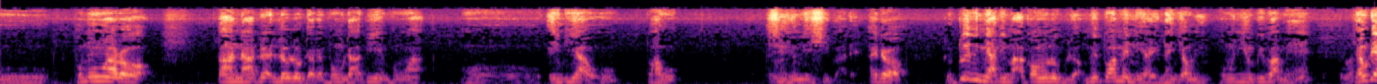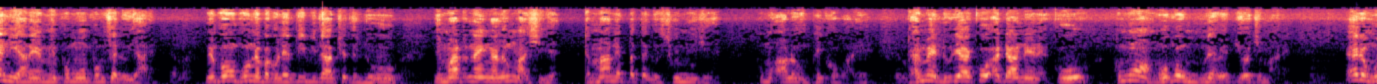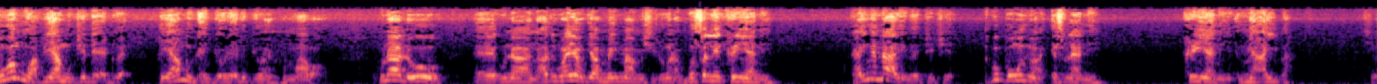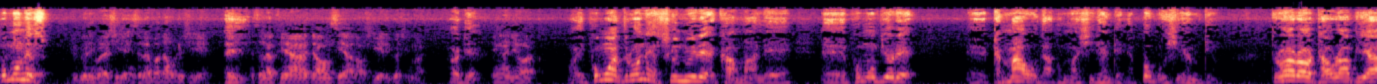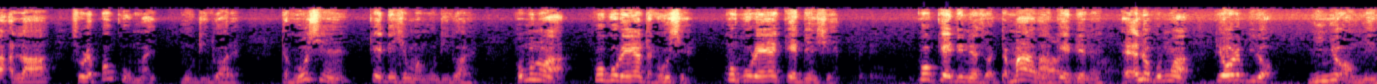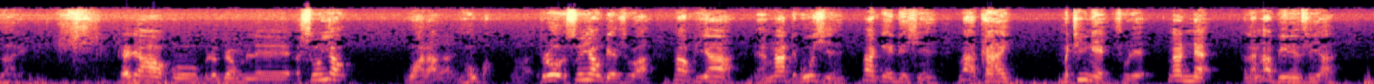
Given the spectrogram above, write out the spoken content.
ဖုံဖုံကတော့တာနာအတွက်အလုပ်လုပ်တာလေဖုံဒါပြီးရင်ဖုံကဟိုအိန္ဒိယကိုသွားဖို့စီစဉ်လေးရှိပါတယ်အဲ့တော့ တို့တွေ့သမျှဒီမှာအကောင်းဆုံးလုပ်ပြီးတော့မင်းသွားမယ့်နေရာတွေလမ်းကြောင်းတွေပုံမှန်ညွှန်ပြပါမယ်ရောက်တဲ့နေရာတွေမင်းဖုံဖုံဖုံဆက်လို့ရတယ်မင်းဖုံဖုံတဲ့ဘက်ကလည်းတည်ပြီးသားဖြစ်တယ်လို့မြန်မာတိုင်းနိုင်ငံလုံးမှာရှိတဲ့ဓမ္မနဲ့ပတ်သက်လို့ဆွေးနွေးခြင်းဘုံမအားလုံးဖိတ်ခေါ်ပါတယ်ဒါပေမဲ့လူတွေကကိုယ်အတ္တနဲ့ကိုဘုံမမိုးကုတ်မှုနဲ့ပဲပြောချင်ပါတယ်အဲ့တော့မိုးကုတ်မှုကဘုရားမှုဖြစ်တဲ့အတွက်ဘုရားမှုတိုင်းပြောတယ်လို့ပြောရင်မမှားပါဘူးခုနလိုအဲခုနငါသူမယောက်ျားမိန်းမမရှိလို့ကမွတ်စလင်ခရီးယန်တွေဂိုင်းကနာတွေပဲဖြစ်ဖြစ်အခုဘုံဘုံကအစ္စလမ်နေ ခရီးယန်နေအများကြီးပါဘုံဘုံနဲ့ဒီလိုနေမှာရှိတယ်အစ္စလာမ်ဘာသာဝင်တွေရှိတယ်အေးအစ္စလာမ်ဖျားအကြောင်းဆရာတော်ရှိတယ်ဒီလိုရှိမှာဟုတ်တယ်သင်္ကန်းကျောင်းကဟောဘုံဘုံကသူတို့နဲ့ဆွေးနွေးတဲ့အခါမှာလည်းအဲဘုံဘုံပြောတဲ့အဲဓမ္မဟောတာဘုံမရှိတန်းတင်တယ်ပုဂ္ဂိုလ်ရှိတန်းမတင်ဘူးသူတို့ကတော့ထာဝရဘုရားအလားဆိုတဲ့ပုဂ္ဂိုလ်မှမူတည်သွားတယ်တကုရှင်ကဲတင်ရှင်မှမူတည်သွားတယ်ဘုံဘုံကကိုကိုယ်တိုင်ကတကုရှင်ကိုကိုယ်တိုင်ကကဲတင်ရှင်ကိုကဲတင်နေဆိုတာဓမ္မပါကဲတင်နေအဲအဲ့လိုဘုံကပြောရပြီးတော့ ညီညွတ်အောင်နေပါတယ်ဒါကြောင့်ဟိုဘယ်လိုပြောမလဲအစွန်းရောက်ဝါဒမဟုတ်ပါဘူးသူတို့အစွန်းရောက်တယ်ဆိုတာငါဖျားငါတကိုးရှင်ငါကဲတယ်ရှင်ငါခိုင်းမထိနဲ့ဆိုတဲ့ငါနတ်ဟလာငါဘင်းနေစရာ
